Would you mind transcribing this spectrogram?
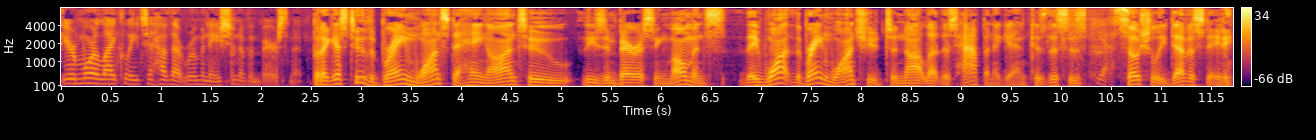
you're more likely to have that rumination of embarrassment. But I guess too, the brain wants to hang on to these embarrassing moments. They want the brain wants you to not let this happen again because this is Yes. socially devastating.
